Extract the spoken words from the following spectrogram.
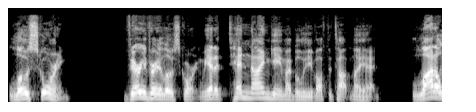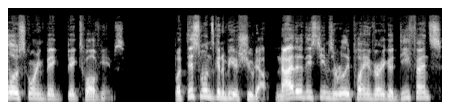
low scoring, very, very low scoring. We had a 10 9 game, I believe, off the top of my head. A lot of low scoring Big, Big 12 games. But this one's going to be a shootout. Neither of these teams are really playing very good defense.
